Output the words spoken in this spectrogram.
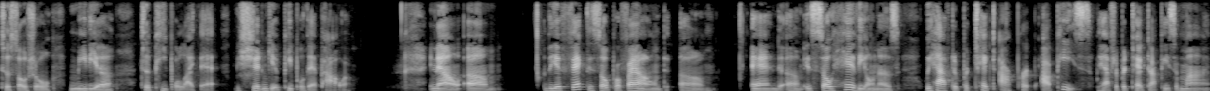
to social media, to people like that. We shouldn't give people that power. Now, um, the effect is so profound, um, and, um, is so heavy on us. We have to protect our, our peace. We have to protect our peace of mind.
